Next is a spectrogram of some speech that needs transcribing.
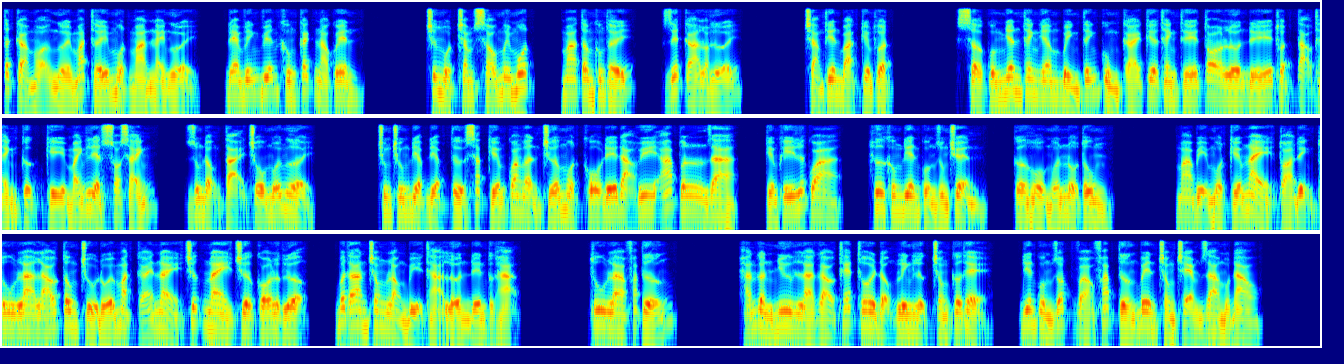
Tất cả mọi người mắt thấy một màn này người, đem vĩnh viễn không cách nào quên. chương 161, ma tâm không thấy, giết cá lọt lưới. Trảm thiên bản kiếm thuật. Sở cuồng nhân thanh âm bình tĩnh cùng cái kia thanh thế to lớn đế thuật tạo thành cực kỳ mãnh liệt so sánh, rung động tại chỗ mỗi người. Trung trung điệp điệp tử sắc kiếm quang ẩn chứa một cô đế đạo uy áp tuôn ra, kiếm khí lướt qua, hư không điên cuồng rung chuyển, cơ hồ muốn nổ tung. Mà bị một kiếm này tỏa định tu la láo tông chủ đối mặt cái này trước nay chưa có lực lượng, bất an trong lòng bị thả lớn đến cực hạn. Tu la pháp tướng. Hắn gần như là gào thét thôi động linh lực trong cơ thể, điên cuồng rót vào pháp tướng bên trong chém ra một đao.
